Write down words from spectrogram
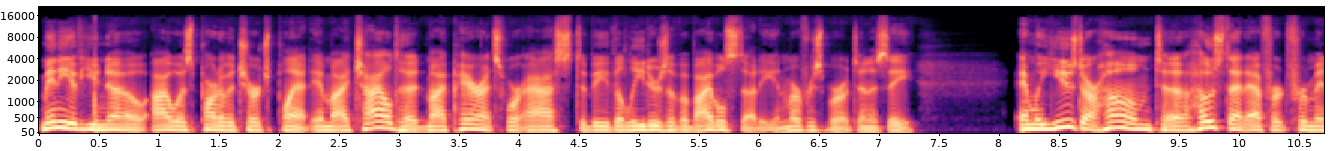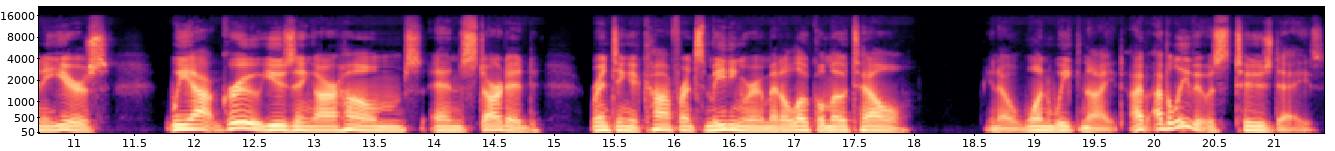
Many of you know I was part of a church plant. In my childhood, my parents were asked to be the leaders of a Bible study in Murfreesboro, Tennessee. And we used our home to host that effort for many years. We outgrew using our homes and started renting a conference meeting room at a local motel, you know, one weeknight. I, I believe it was Tuesdays.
